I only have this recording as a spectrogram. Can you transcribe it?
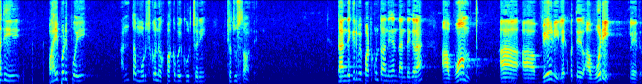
అది భయపడిపోయి అంత ముడుచుకొని ఒక పక్క పోయి కూర్చొని ఇట్లా చూస్తూ ఉంది. దాని దగ్గర పోయి పట్టుకుంటా ఉంది కానీ దాని దగ్గర ఆ వామ్త్ ఆ ఆ వేడి లేకపోతే ఆ ఒడి లేదు.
